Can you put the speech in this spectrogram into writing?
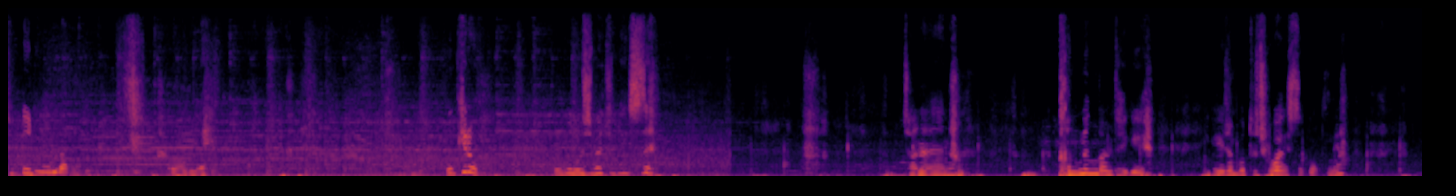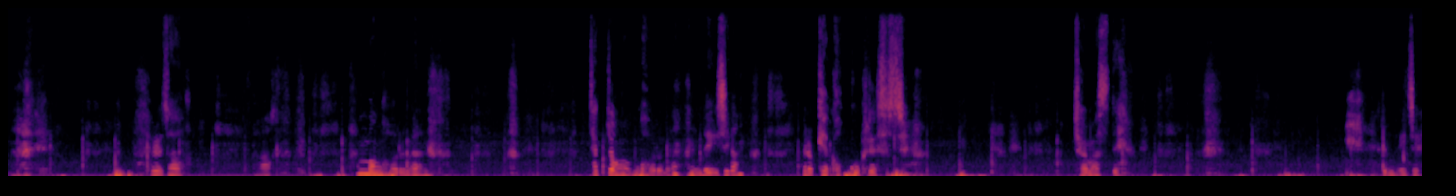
속도도 올라가고. 왔네. 5km 5분 51초 페이스. 저는 걷는 걸 되게 예전부터 좋아했었거든요. 그래서 막 한 번 걸으면 작정하고 걸으면 한 4시간 이렇게 걷고 그랬었어요 젊었을 때 근데 이제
